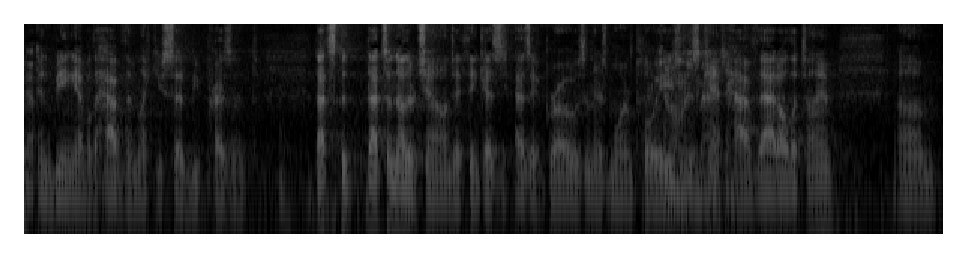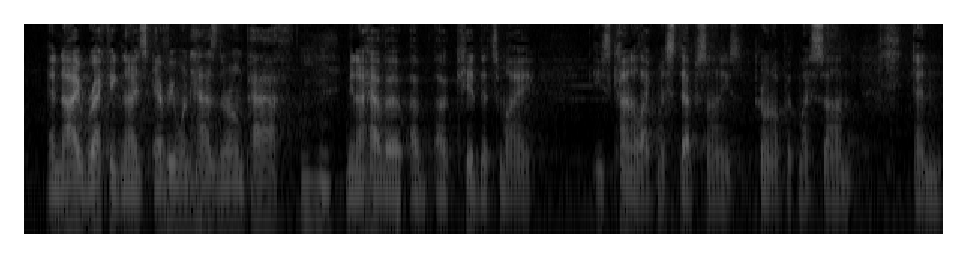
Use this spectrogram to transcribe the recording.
Yeah. and being able to have them, like you said, be present. That's the that's another challenge I think as as it grows and there's more employees, you just imagine. can't have that all the time. Um, and I recognize everyone has their own path. Mm-hmm. I mean, I have a, a, a kid that's my, he's kind of like my stepson. He's grown up with my son, and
